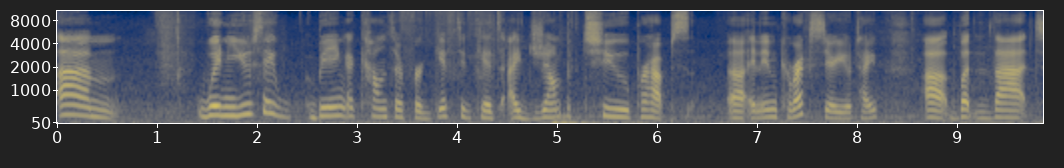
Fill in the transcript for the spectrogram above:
Um, when you say being a counselor for gifted kids, I jump to perhaps uh, an incorrect stereotype, uh, but that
